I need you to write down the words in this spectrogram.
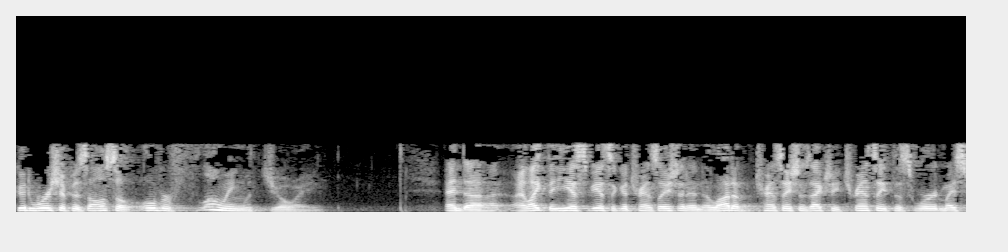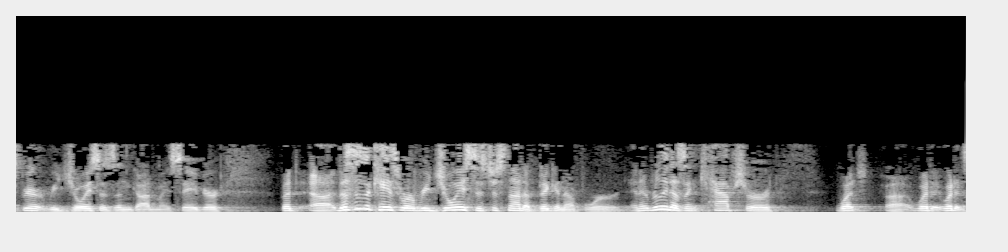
good worship is also overflowing with joy. And uh, I like the ESV; it's a good translation, and a lot of translations actually translate this word, "My spirit rejoices in God, my Savior." But uh, this is a case where "rejoice" is just not a big enough word, and it really doesn't capture what uh, what, it, what it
